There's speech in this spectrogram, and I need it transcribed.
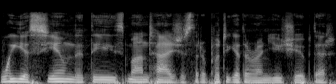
we assume that these montages that are put together on YouTube that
